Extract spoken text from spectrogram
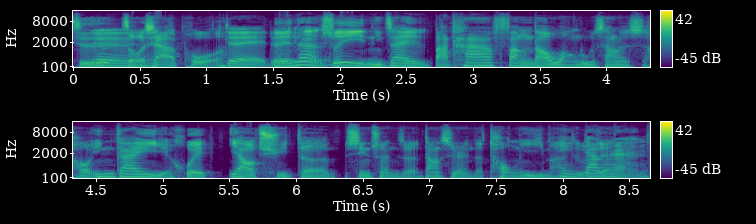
就是走下坡。对对，那所以你在把它放到网络上的时候，应该也会要取得幸存者当事人的同意嘛，对不对？当然。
